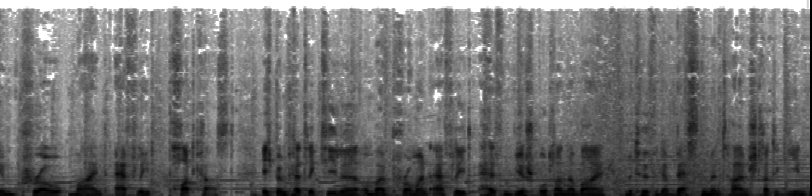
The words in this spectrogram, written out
im Pro Mind Athlete Podcast. Ich bin Patrick Thiele und bei Pro Mind Athlete helfen wir Sportlern dabei, mithilfe der besten mentalen Strategien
